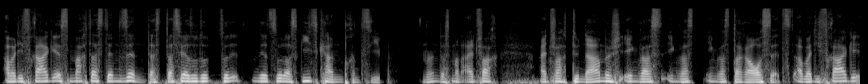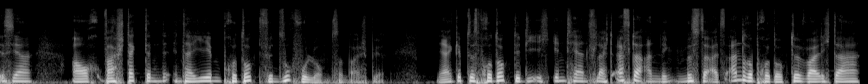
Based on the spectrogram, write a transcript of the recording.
Aber die Frage ist, macht das denn Sinn? Das, das wäre so, so, jetzt so das Gießkannenprinzip, ne? dass man einfach, einfach dynamisch irgendwas, irgendwas, irgendwas daraus setzt. Aber die Frage ist ja auch, was steckt denn hinter jedem Produkt für ein Suchvolumen zum Beispiel? Ja, gibt es Produkte, die ich intern vielleicht öfter anlinken müsste als andere Produkte, weil ich da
